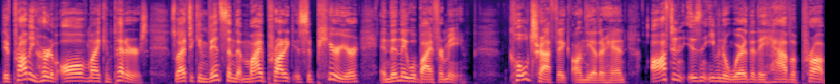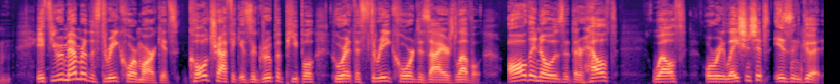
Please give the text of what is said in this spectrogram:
they've probably heard of all of my competitors, so I have to convince them that my product is superior, and then they will buy from me. Cold traffic, on the other hand, often isn't even aware that they have a problem. If you remember the three core markets, cold traffic is a group of people who are at the three core desires level. All they know is that their health, wealth, or relationships isn't good.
